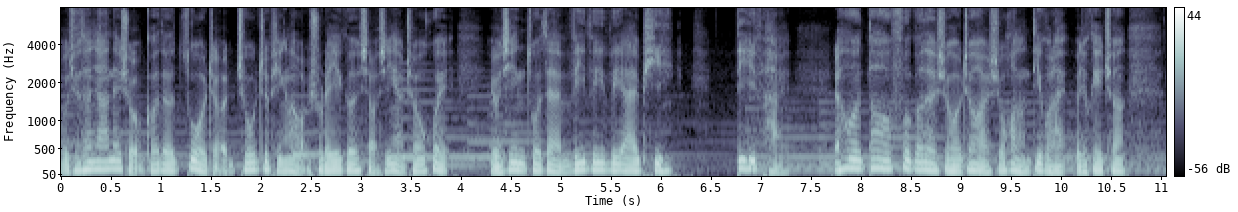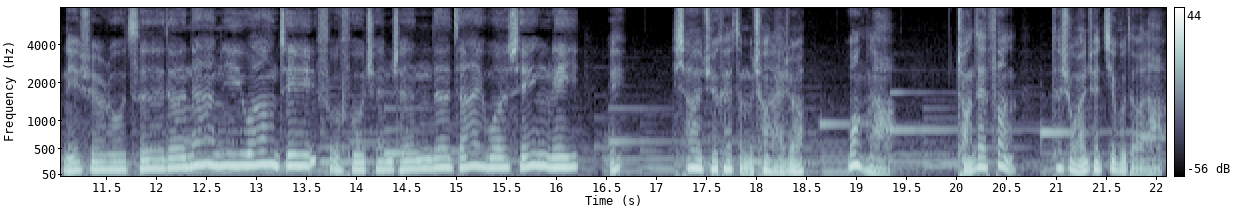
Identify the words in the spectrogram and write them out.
我去参加那首歌的作者周志平老师的一个小型演唱会，有幸坐在 VVVIP 第一排。然后到副歌的时候，正好是话筒递过来，我就可以唱，你是如此的难以忘记，浮浮沉沉的在我心里。哎，下一句该怎么唱来着？忘了，常在放，但是完全记不得了。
